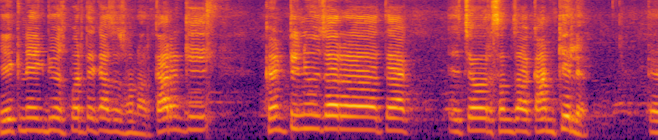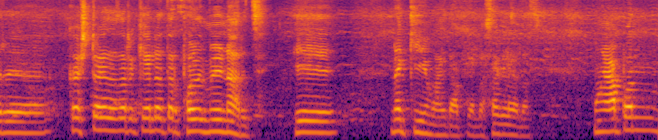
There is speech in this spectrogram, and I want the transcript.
एक ना एक दिवस प्रत्येकाचंच होणार. कारण की कंटिन्यू जर त्या याच्यावर समजा काम केलं तर कष्ट जर केलं तर फळ मिळणारच. हे नक्की आहे माहीत आपल्याला सगळ्यालाच. मग आपण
